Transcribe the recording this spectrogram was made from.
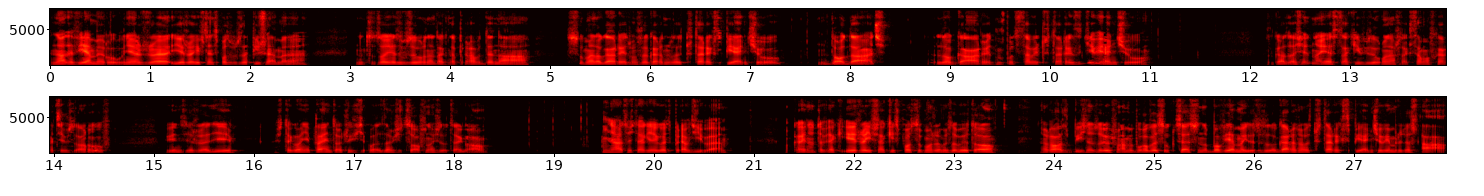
No ale wiemy również, że jeżeli w ten sposób zapiszemy, no to to jest wzór na tak naprawdę na sumę logarytmów. Logarytm z 4 z 5 dodać logarytm podstawie 4 z 9. Zgadza się? No jest taki wzór nasz tak samo w karcie wzorów, więc jeżeli ktoś tego nie pamięta, oczywiście polecam się cofnąć do tego. No coś takiego jest prawdziwe. Ok, no to w jak, jeżeli w taki sposób możemy sobie to rozbić, no to już mamy połowę sukcesu, no bo wiemy, ile to jest logarytm od 4 z 5, wiemy, że to jest a.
